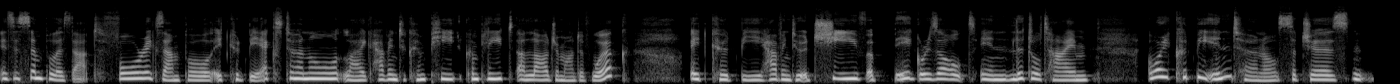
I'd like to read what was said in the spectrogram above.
It's as simple as that. For example, it could be external, like having to compete, complete a large amount of work. It could be having to achieve a big result in little time. Or it could be internal, such as mm,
